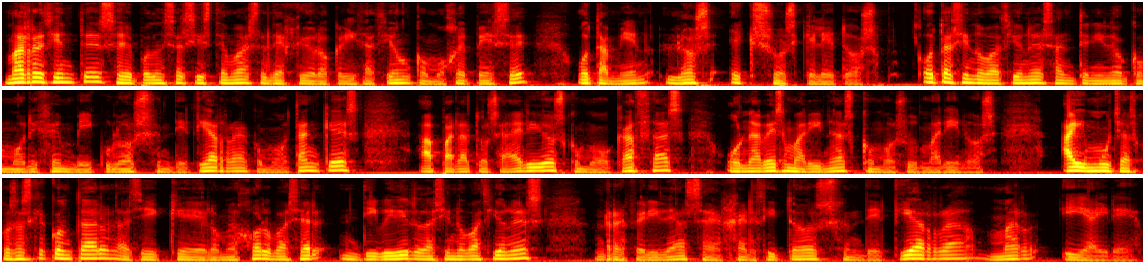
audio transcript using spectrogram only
Más recientes eh, pueden ser sistemas de geolocalización como GPS o también los exoesqueletos. Otras innovaciones han tenido como origen vehículos de tierra como tanques, aparatos aéreos como cazas o naves marinas como submarinos. Hay muchas cosas que contar, así que lo mejor va a ser dividir las innovaciones referidas a ejércitos de tierra, mar y aire.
